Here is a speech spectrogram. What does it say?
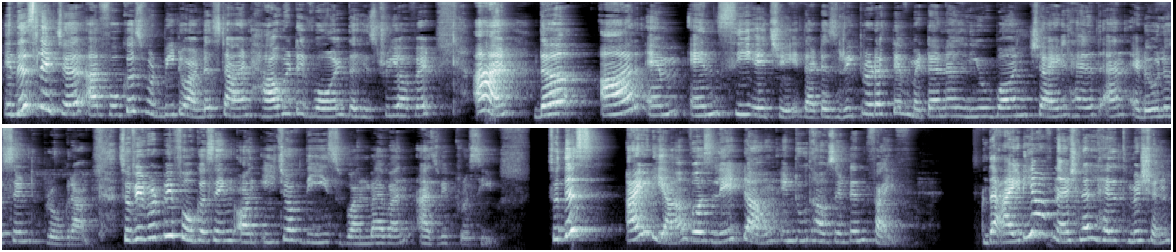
in this lecture, our focus would be to understand how it evolved, the history of it and the RMNCHA that is reproductive maternal newborn child health and adolescent program. So we would be focusing on each of these one by one as we proceed. So this idea was laid down in 2005 the idea of National Health Mission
